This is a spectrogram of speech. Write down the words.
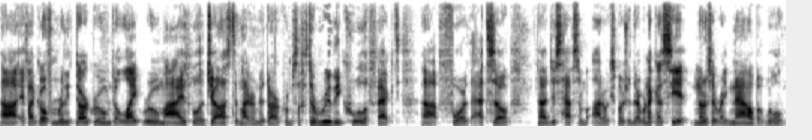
uh, if I go from really dark room to light room, my eyes will adjust and light room to dark room. So it's a really cool effect uh, for that. So uh, just have some auto exposure there. We're not going to see it, notice it right now, but we'll,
